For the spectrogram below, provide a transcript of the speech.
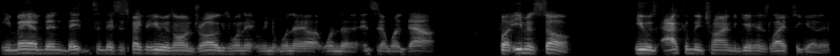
He may have been. They they suspected he was on drugs when it when the uh, when the incident went down, but even so, he was actively trying to get his life together.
